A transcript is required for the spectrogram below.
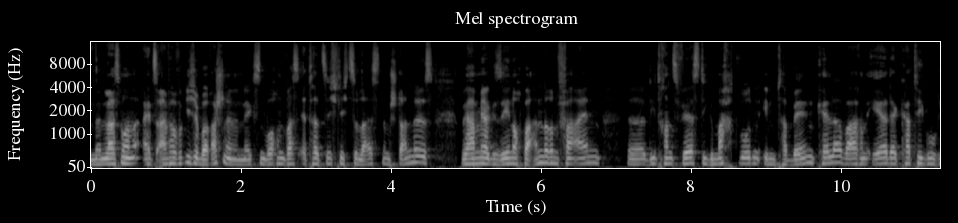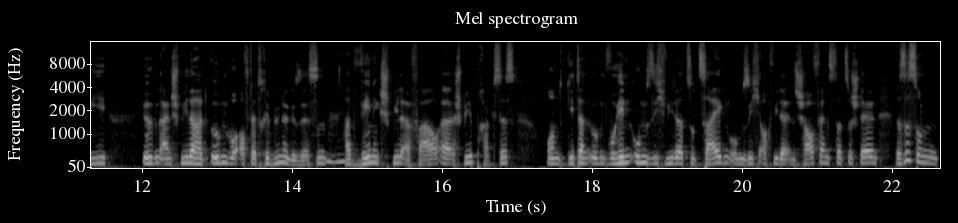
Und dann lassen wir jetzt einfach wirklich überraschen in den nächsten Wochen, was er tatsächlich zu leisten imstande ist. Wir haben ja gesehen, auch bei anderen Vereinen, die Transfers, die gemacht wurden im Tabellenkeller, waren eher der Kategorie, irgendein Spieler hat irgendwo auf der Tribüne gesessen, mhm. hat wenig Spielerfahrung, äh, Spielpraxis und geht dann irgendwo hin, um sich wieder zu zeigen, um sich auch wieder ins Schaufenster zu stellen. Das ist so ein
